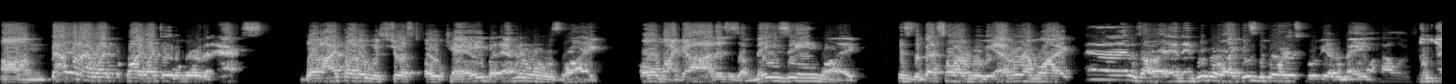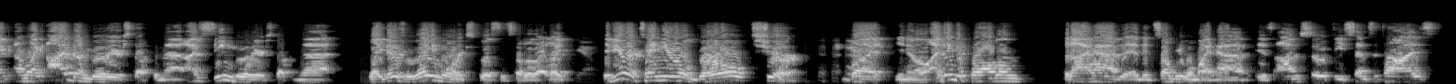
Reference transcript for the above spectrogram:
Um, that one I like probably liked a little more than X, but I thought it was just okay. But everyone was like, "Oh my god, this is amazing! Like this is the best horror movie ever." I'm like, eh, it was all right. And then people are like, "This is the goriest movie ever made." Hallows I'm like, I'm like, I've done gorier stuff than that. I've seen gorier stuff than that. Like, there's way more explicit stuff than that. Like, if you're a 10 year old girl, sure. But, you know, I think the problem that I have, and that some people might have, is I'm so desensitized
